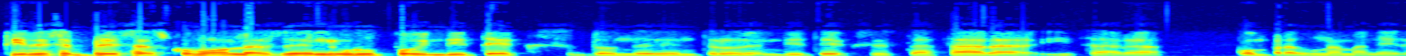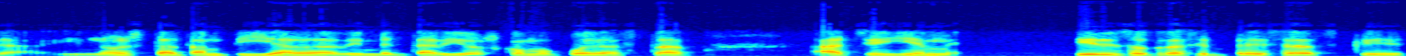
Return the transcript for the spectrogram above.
tienes empresas como las del grupo Inditex, donde dentro de Inditex está Zara y Zara compra de una manera y no está tan pillada de inventarios como pueda estar H&M. Tienes otras empresas que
